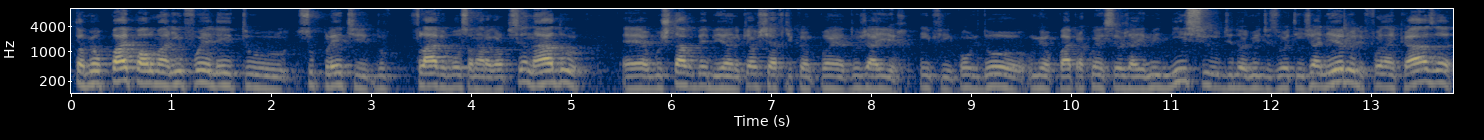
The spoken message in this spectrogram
Então, meu pai, Paulo Marinho, foi eleito suplente do Flávio Bolsonaro agora para o Senado. É, o Gustavo Bebiano, que é o chefe de campanha do Jair, enfim, convidou o meu pai para conhecer o Jair no início de 2018, em janeiro. Ele foi lá em casa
